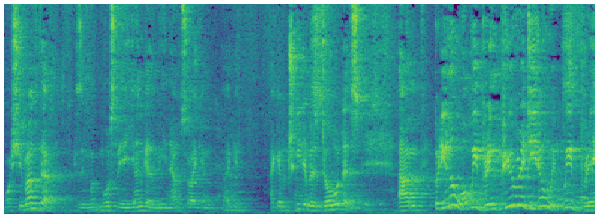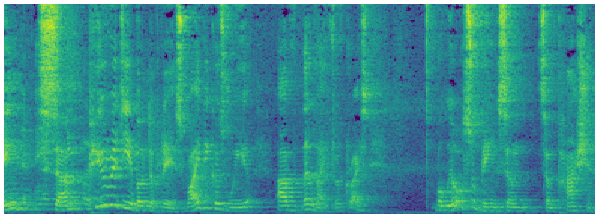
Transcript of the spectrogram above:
Wash your mouth out," because they're mostly younger than me now, so I can, I can, I can treat them as daughters. Um, but you know what? We bring purity, don't we? We bring some purity about the place. Why? Because we have the life of Christ. But we also bring some some passion.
